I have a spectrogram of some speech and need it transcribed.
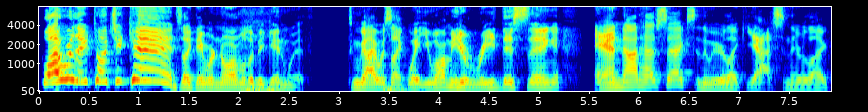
"Why were they touching kids?" Like they were normal to begin with. Some guy was like, "Wait, you want me to read this thing and not have sex?" And then we were like, "Yes." And they were like,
